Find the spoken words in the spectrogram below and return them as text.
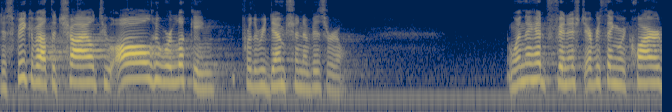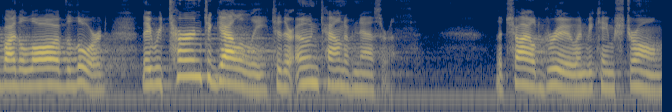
to speak about the child to all who were looking for the redemption of Israel. When they had finished everything required by the law of the Lord, they returned to Galilee to their own town of Nazareth. The child grew and became strong,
